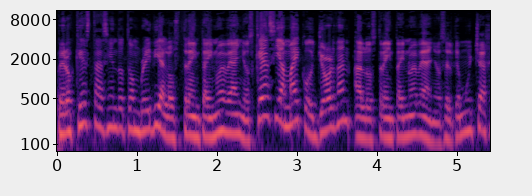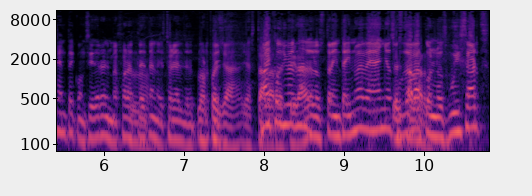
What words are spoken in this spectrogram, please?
pero ¿qué está haciendo Tom Brady a los 39 años? ¿Qué hacía Michael Jordan a los 39 años? El que mucha gente considera el mejor atleta No. en la historia del deporte. No, pues ya, ya estaba Michael Jordan a los 39 años Ya jugaba con los Wizards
